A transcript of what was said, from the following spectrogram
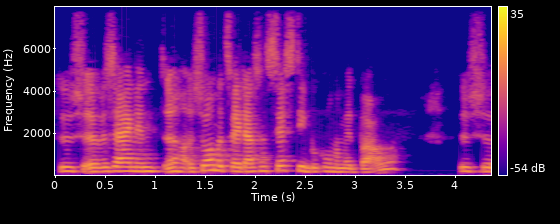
Dus we zijn in zomer 2016 begonnen met bouwen. Dus uh,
